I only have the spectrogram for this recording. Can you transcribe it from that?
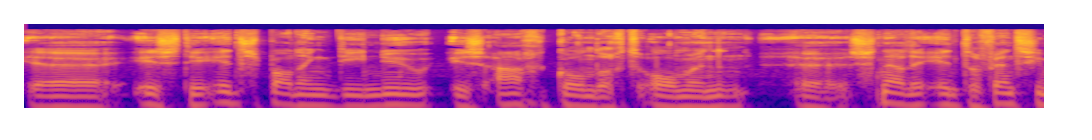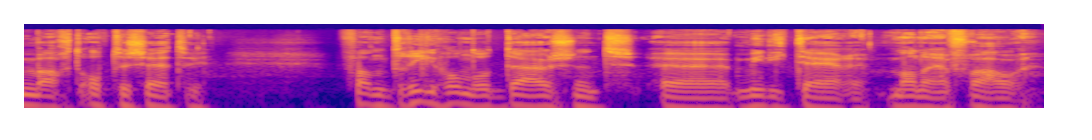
uh, is de inspanning die nu is aangekondigd om een uh, snelle interventiemacht op te zetten van 300.000 militairen, mannen en vrouwen,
